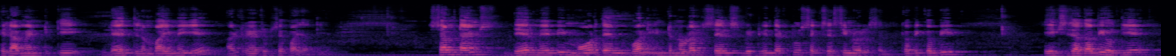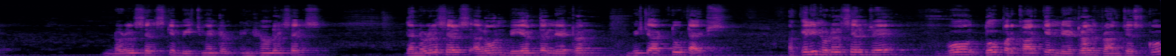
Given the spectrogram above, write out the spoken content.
फिलामेंट की लेंथ लंबाई में ये अल्टरनेट रूप से पाई जाती है। Sometimes there may be more than one internodal cells between the two successive nodal cells कभी कभी एक से ज़्यादा भी होती है नोडल सेल्स के बीच में internodal cells the nodal cells alone bear the lateral which are two types अकेली नोडल सेल जो है, वो दो प्रकार के लेटरल ब्रांचेस को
